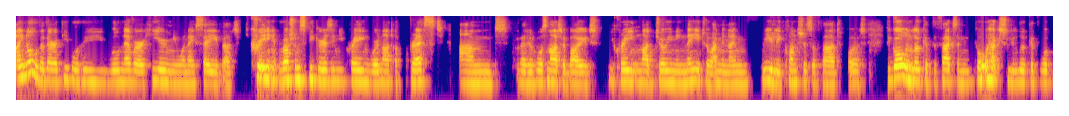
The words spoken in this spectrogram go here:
I know that there are people who will never hear me when I say that Ukraine, Russian speakers in Ukraine were not oppressed and that it was not about Ukraine not joining NATO. I mean, I'm really conscious of that. But if you go and look at the facts and go actually look at what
